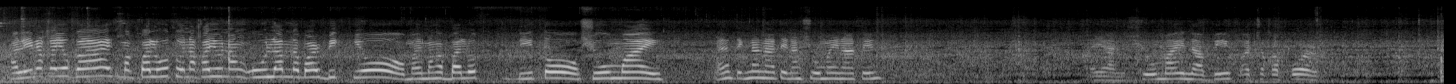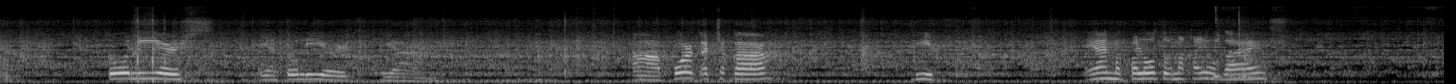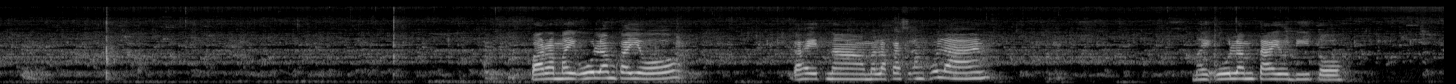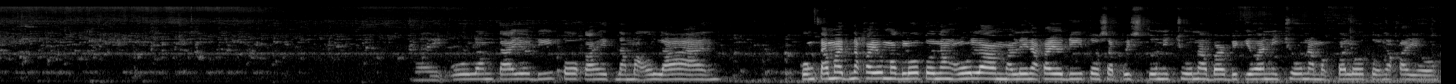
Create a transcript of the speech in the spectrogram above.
Halina kayo guys. Magpaluto na kayo ng ulam na barbecue. May mga balot dito. Shumay. Ayan, tignan natin ang shumay natin. Ayan, shumay na beef at saka pork. 2 layers. Ayan, 2 layers. Ayan ah, pork at saka beef. Ayan, magpaluto na kayo, guys. Para may ulam kayo, kahit na malakas ang ulan, may ulam tayo dito. May ulam tayo dito kahit na maulan. Kung tamad na kayo magluto ng ulam, halina kayo dito sa pwesto ni Chuna, barbecuehan ni Chuna, magpaluto na kayo.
